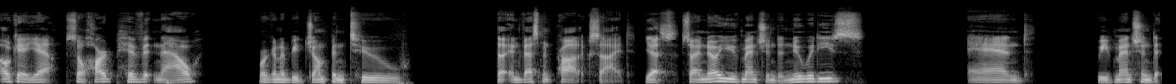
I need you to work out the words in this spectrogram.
okay, yeah. So hard pivot now. We're going to be jumping to the investment product side. Yes. So I know you've mentioned annuities and we've mentioned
